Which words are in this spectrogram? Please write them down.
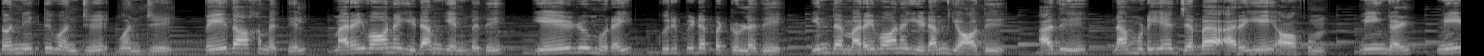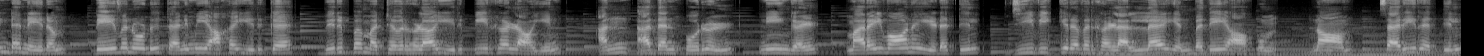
தொண்ணூத்தி ஒன்று ஒன்று. வேதாகமத்தில் மறைவான இடம் என்பது ஏழு முறை குறிப்பிடப்பட்டுள்ளது. இந்த மறைவான இடம் யாது? அது நம்முடைய ஜெப அறையே ஆகும். நீங்கள் நீண்ட நேரம் தேவனோடு தனிமையாக இருக்க விருப்பமற்றவர்களாய் இருப்பீர்களாயின் அந் அதன் பொருள் நீங்கள் மறைவான இடத்தில் ஜீவிக்கிறவர்கள் அல்ல என்பதே ஆகும். நாம் சரீரத்தில்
